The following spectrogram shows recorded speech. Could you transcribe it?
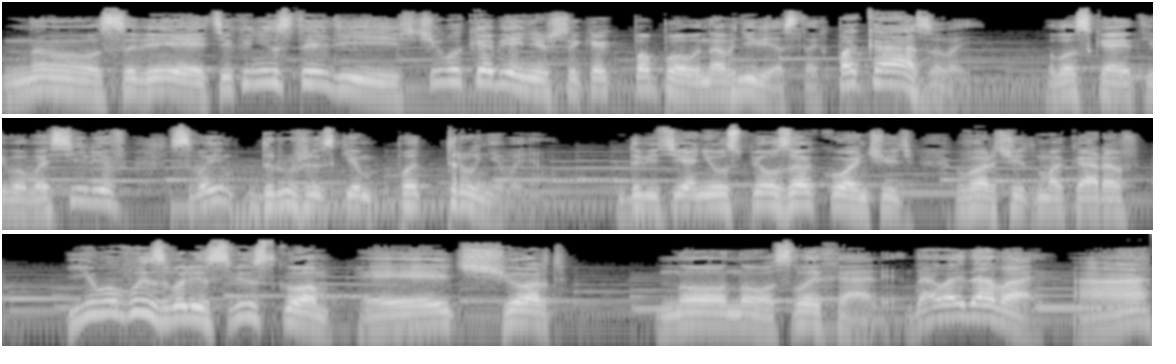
«Ну, Светик, не стыдись, чего кабенишься, как Поповна в невестах? Показывай!» Ласкает его Васильев своим дружеским подтруниванием. «Да ведь я не успел закончить», – ворчит Макаров. Его вызвали свистком. «Эй, черт!» «Ну-ну, слыхали. Давай-давай. А?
